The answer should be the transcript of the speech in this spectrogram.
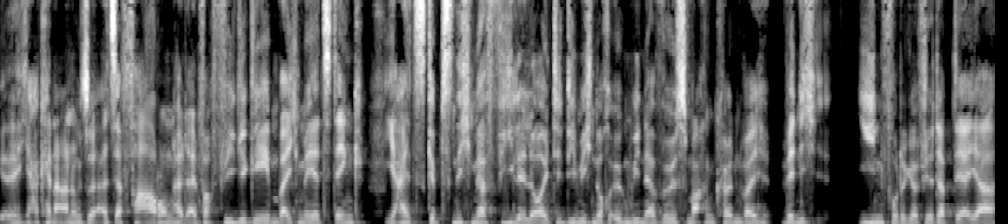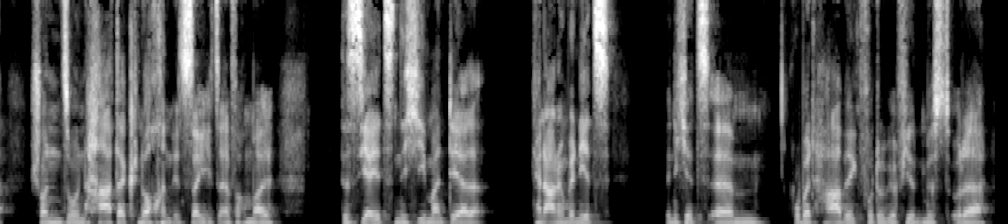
äh, ja, keine Ahnung, so als Erfahrung halt einfach viel gegeben, weil ich mir jetzt denke, ja, jetzt gibt's nicht mehr viele Leute, die mich noch irgendwie nervös machen können, weil wenn ich ihn fotografiert habe, der ja schon so ein harter Knochen ist, sage ich jetzt einfach mal. Das ist ja jetzt nicht jemand, der, keine Ahnung, wenn jetzt, wenn ich jetzt ähm, Robert Habeck fotografieren müsst oder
